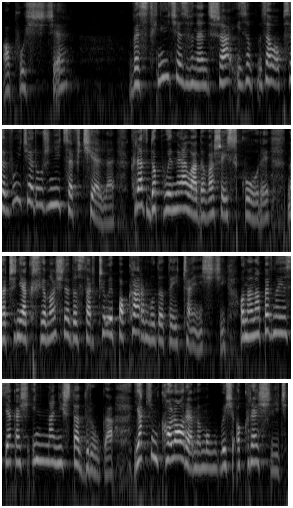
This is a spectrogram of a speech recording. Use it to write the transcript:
opuśćcie, westchnijcie z wnętrza i zaobserwujcie różnice w ciele. Krew dopłynęła do waszej skóry, naczynia krwionośne dostarczyły pokarmu do tej części. Ona na pewno jest jakaś inna niż ta druga. Jakim kolorem mógłbyś określić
